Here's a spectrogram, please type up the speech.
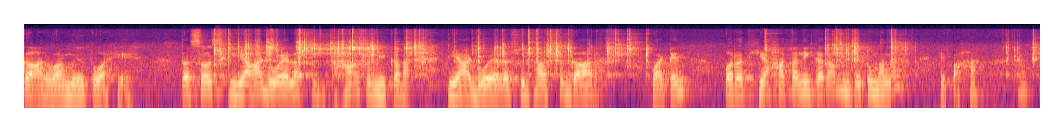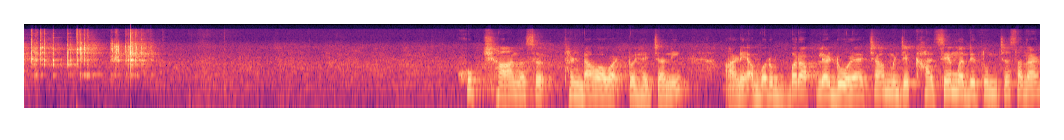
गारवा मिळतो आहे. तसंच या डोळ्याला सुद्धा तुम्ही करा. या डोळ्याला सुद्धा असं गार वाटेल. परत ह्या हाताने करा म्हणजे तुम्हाला हे पहा. खूप छान असं थंडावा वाटतो ह्याच्यानी. आणि बरोबर आपल्या डोळ्याच्या म्हणजे खाचेमध्ये तुमच्या साधारण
